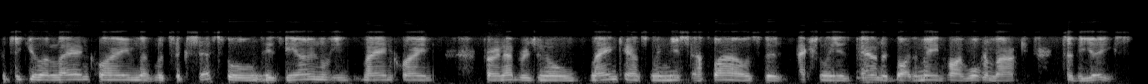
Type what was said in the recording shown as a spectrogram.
particular land claim that was successful is the only land claim for an Aboriginal land council in New South Wales that actually is bounded by the mean high water mark to the east.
